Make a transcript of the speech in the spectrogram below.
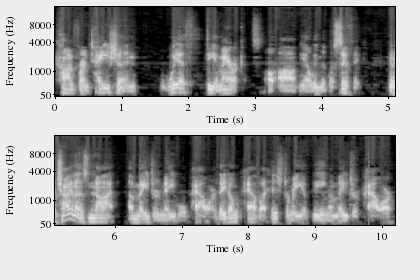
confrontation with the Americans, uh, uh, you know, in the Pacific. You know, China is not a major naval power. They don't have a history of being a major power.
